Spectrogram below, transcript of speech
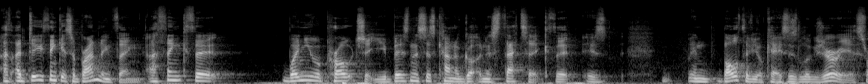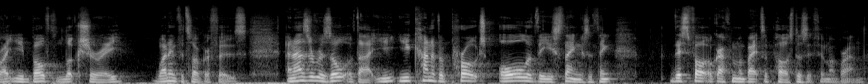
I, I do think it's a branding thing. I think that when you approach it, your business has kind of got an aesthetic that is, in both of your cases, luxurious, right? You're both luxury wedding photographers, and as a result of that, you you kind of approach all of these things and think, this photograph I'm about to post does it fit my brand?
